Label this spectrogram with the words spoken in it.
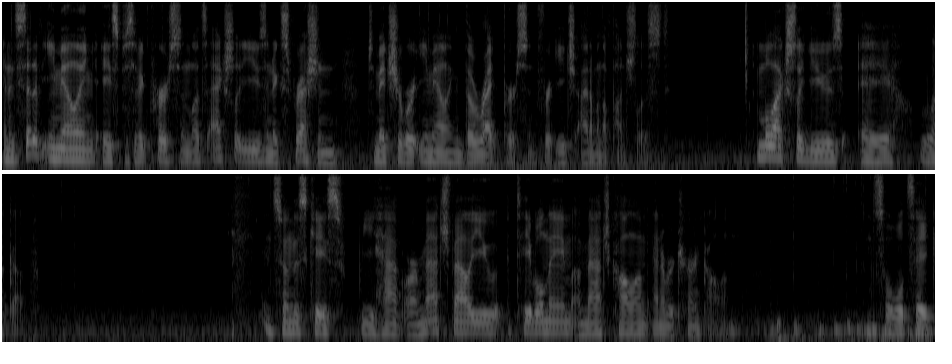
And instead of emailing a specific person, let's actually use an expression to make sure we're emailing the right person for each item on the punch list. And we'll actually use a lookup. And so in this case, we have our match value, a table name, a match column, and a return column. And so we'll take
